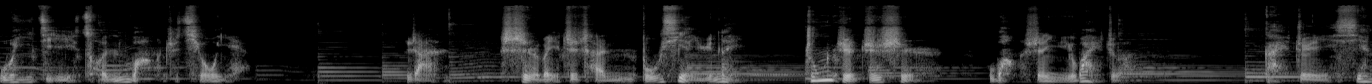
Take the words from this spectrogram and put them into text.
危急存亡之秋也。然侍卫之臣不懈于内，忠志之士忘身于外者，盖追先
